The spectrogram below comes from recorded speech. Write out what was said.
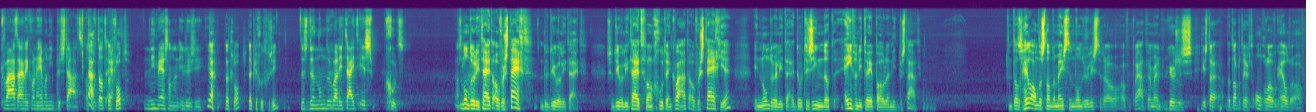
kwaad eigenlijk gewoon helemaal niet bestaat. Alsof Ja, dat, dat echt klopt. niet meer is dan een illusie. Ja, dat klopt. Dat heb je goed gezien. Dus de non-dualiteit is goed. Non-dualiteit overstijgt de dualiteit. Dus de dualiteit van goed en kwaad overstijg je in non-dualiteit door te zien dat één van die twee polen niet bestaat. En dat is heel anders dan de meeste non-dualisten erover over praten. Maar de cursus is daar wat dat betreft ongelooflijk helder over.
